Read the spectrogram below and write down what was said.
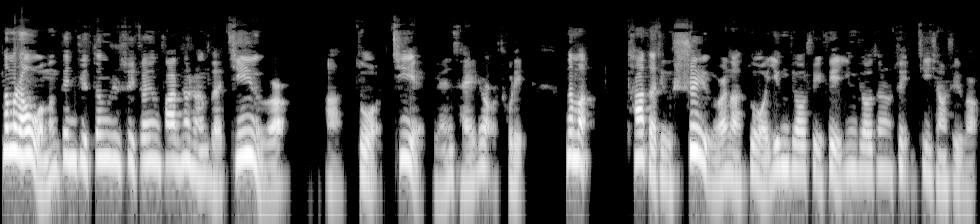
那么然后我们根据增值税专用发票上的金额啊做借原材料处理，那么它的这个税额呢做应交税费、应交增值税进项税额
